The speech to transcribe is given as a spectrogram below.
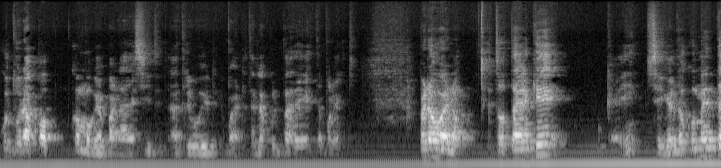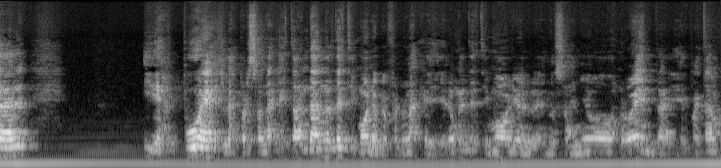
cultura pop como que para decir, atribuir, bueno, esta es la culpa de este por esto. Pero bueno, total que, ok, sigue el documental y después las personas que están dando el testimonio, que fueron las que dieron el testimonio en, en los años 90 y después están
